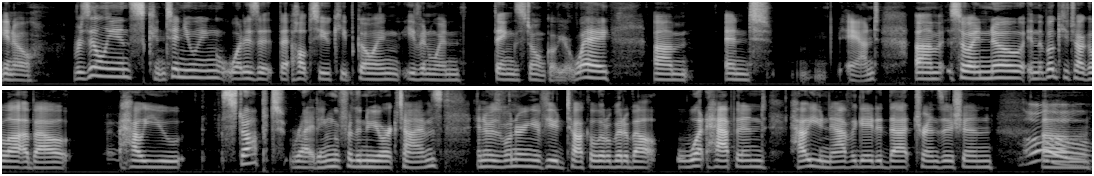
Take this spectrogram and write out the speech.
you know, resilience, continuing. What is it that helps you keep going even when things don't go your way? Um, and and um, so I know in the book you talk a lot about how you stopped writing for the New York Times, and I was wondering if you'd talk a little bit about what happened, how you navigated that transition um, Oh,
